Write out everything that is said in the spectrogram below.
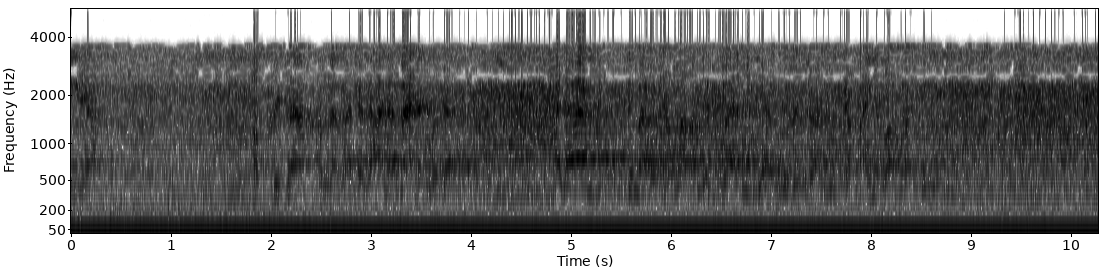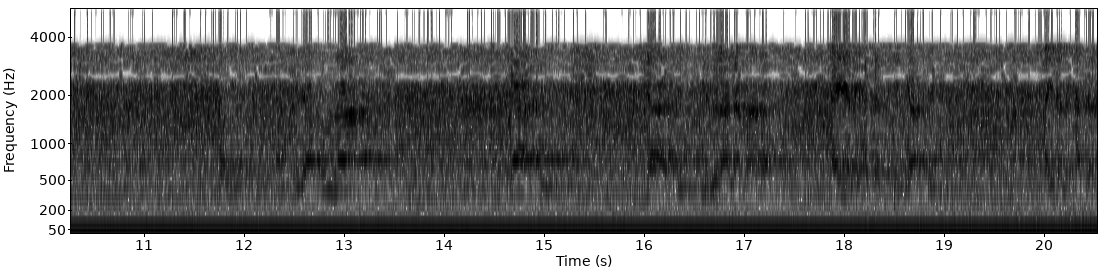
طيب الصفة قلنا ما دل على معنى وذات الآن كما ذكرنا في الأسماء الجامد والأسماء المشتقة أين بعض طيب إذا قلنا كاتب كاتب يدل على ماذا؟ أين الحدث في كاتب؟ أين الحدث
